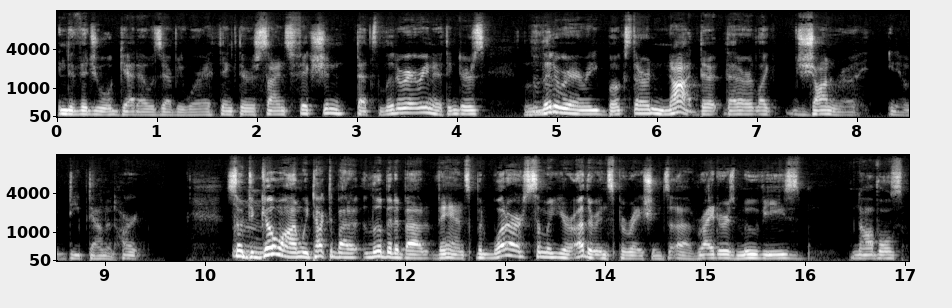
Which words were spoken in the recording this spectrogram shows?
individual ghettos everywhere. I think there's science fiction that's literary, and I think there's literary books that are not that that are like genre. You know, deep down at heart. So to go on, we talked about a little bit about Vance, but what are some of your other inspirations? Uh, writers, movies, novels.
